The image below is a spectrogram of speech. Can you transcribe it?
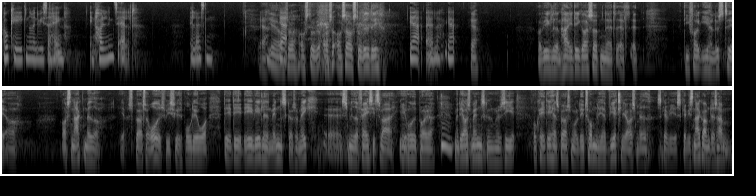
okay, ikke nødvendigvis at have en, en holdning til alt. Eller sådan, Ja, ja og, ja. Så, og, stå, og, så, og så stå ved det. Ja, eller, ja. Ja. Og i virkeligheden har I det ikke også sådan, at, at, at de folk, I har lyst til at, at snakke med og ja, spørge til råds, hvis vi skal bruge det ord, det, det, det er i virkeligheden mennesker, som ikke øh, smider facitsvar i mm. hovedet på jer. Mm. Men det er også mennesker, som vil sige, okay, det her spørgsmål, det tumler jeg virkelig også med. Skal vi, skal vi snakke om det sammen?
